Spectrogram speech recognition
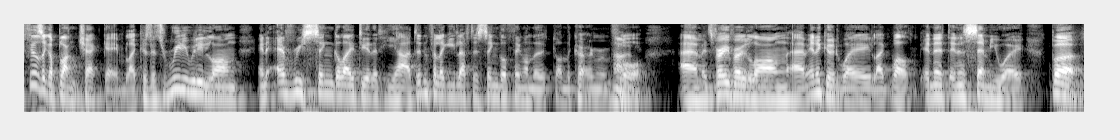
feels like a blank check game, like because it's really really long, and every single idea that he had didn't feel like he left a single thing on the on the cutting room floor. Um, it's very, very long um, in a good way, like, well, in a, in a semi way. But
